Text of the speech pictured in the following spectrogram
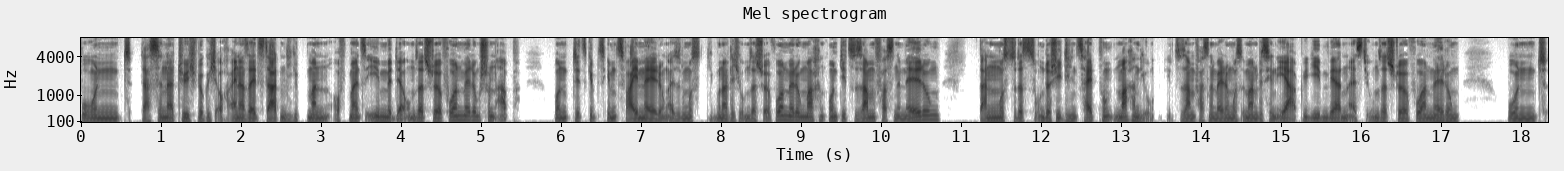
Und das sind natürlich wirklich auch einerseits Daten, die gibt man oftmals eben mit der Umsatzsteuervoranmeldung schon ab. Und jetzt gibt es eben zwei Meldungen. Also du musst die monatliche Umsatzsteuervoranmeldung machen und die zusammenfassende Meldung. Dann musst du das zu unterschiedlichen Zeitpunkten machen. Die, die zusammenfassende Meldung muss immer ein bisschen eher abgegeben werden als die Umsatzsteuervoranmeldung. Und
